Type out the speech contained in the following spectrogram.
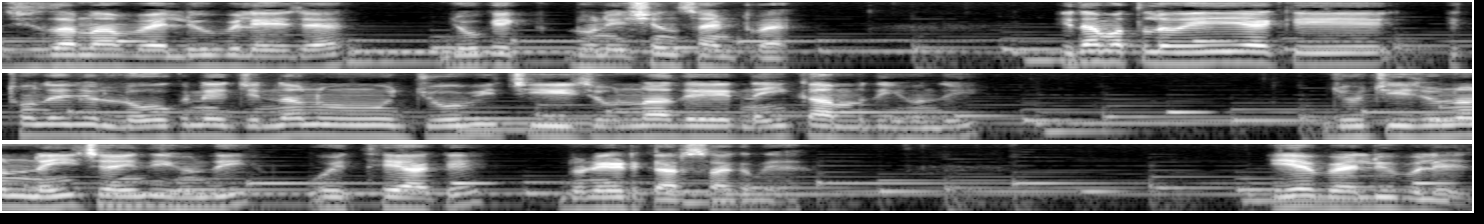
ਜਿਸ ਦਾ ਨਾਮ ਵੈਲਿਊ ਵਿਲੇਜ ਹੈ, ਜੋ ਕਿ ਇੱਕ ਡੋਨੇਸ਼ਨ ਸੈਂਟਰ ਹੈ। ਇਹਦਾ ਮਤਲਬ ਇਹ ਹੈ ਕਿ ਇੱਥੋਂ ਦੇ ਜੋ ਲੋਕ ਨੇ, ਜਿਨ੍ਹਾਂ ਨੂੰ ਜੋ ਵੀ ਚੀਜ਼ ਉਹਨਾਂ ਦੇ ਨਹੀਂ ਕੰਮ ਦੀ ਹੁੰਦੀ, ਜੋ ਚੀਜ਼ ਉਹਨਾਂ ਨੂੰ ਨਹੀਂ ਚਾਹੀਦੀ ਹੁੰਦੀ, ਉਹ ਇੱਥੇ ਆ ਕੇ ਡੋਨੇਟ ਕਰ ਸਕਦੇ ਆ। ਇਹ ਹੈ ਵੈਲਿਊ ਵਿਲੇਜ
